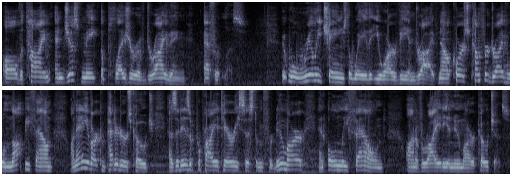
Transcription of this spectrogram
all the time, and just make the pleasure of driving effortless it will really change the way that you RV and drive. Now, of course, Comfort Drive will not be found on any of our competitors' coach as it is a proprietary system for Newmar and only found on a variety of Newmar coaches.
